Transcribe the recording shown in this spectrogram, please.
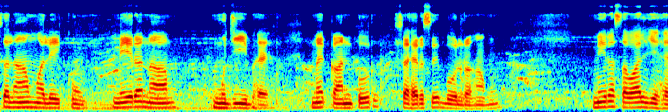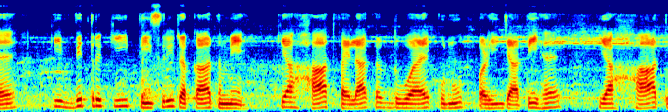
अस्सलाम वालेकुम मेरा नाम मुजीब है। मैं कानपुर शहर से बोल रहा हूँ। मेरा सवाल यह है कि वित्र की तीसरी रकात में क्या हाथ फैलाकर दुआए कुनूत पढ़ी जाती है या हाथ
